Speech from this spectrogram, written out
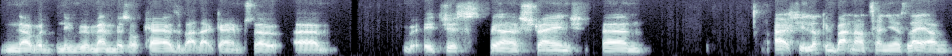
Nobody remembers or cares about that game. So um, it's just you know strange. Um, actually, looking back now, ten years later, I'm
